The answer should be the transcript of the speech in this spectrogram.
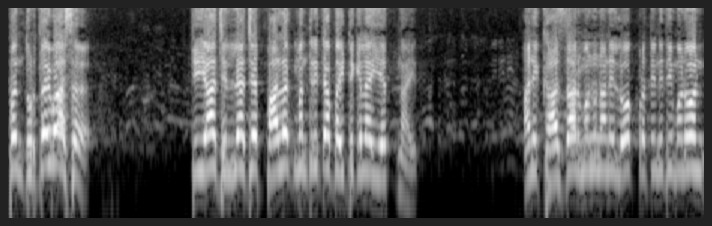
पण दुर्दैव असं की या जिल्ह्याचे पालकमंत्री त्या बैठकीला येत नाहीत. आणि खासदार म्हणून आणि लोकप्रतिनिधी म्हणून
